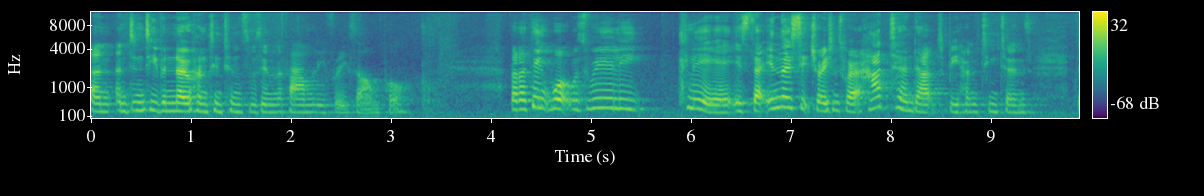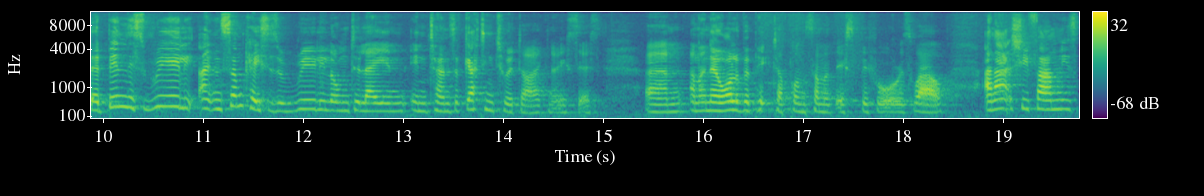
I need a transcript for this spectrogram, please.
and, and didn't even know Huntington's was in the family, for example. But I think what was really clear is that in those situations where it had turned out to be Huntington's, there'd been this really, in some cases, a really long delay in, in terms of getting to a diagnosis. Um, and I know Oliver picked up on some of this before as well. And actually families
